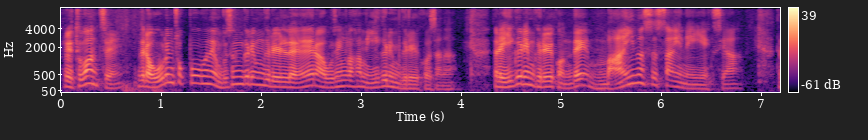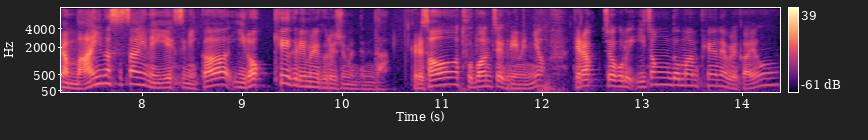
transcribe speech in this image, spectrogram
그리고 두 번째, 얘들아 오른쪽 부분에 무슨 그림 그릴래? 라고 생각하면 이 그림 그릴 거잖아. 얘들아 이 그림 그릴 건데 마이너스 사인 AX야. 얘들아 마이너스 사인 AX니까 이렇게 그림을 그려주면 된다. 그래서 두 번째 그림은요. 대략적으로 이 정도만 표현해 볼까요?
